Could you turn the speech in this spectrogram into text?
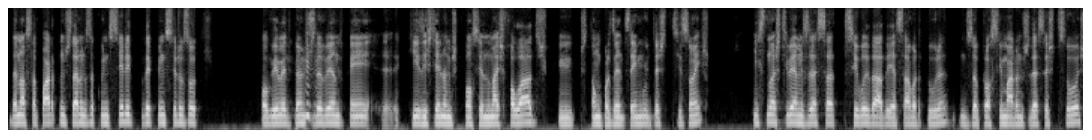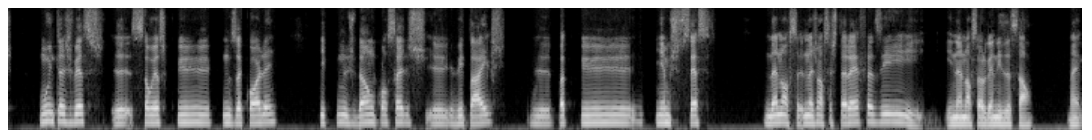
da nossa parte de nos darmos a conhecer e de poder conhecer os outros. Obviamente vamos uhum. sabendo quem, que existem nomes que vão sendo mais falados, que, que estão presentes em muitas decisões e se nós tivermos essa possibilidade e essa abertura, nos aproximarmos dessas pessoas, muitas vezes eh, são eles que nos acolhem e que nos dão conselhos eh, vitais eh, para que tenhamos sucesso na nossa, nas nossas tarefas e, e na nossa organização. É?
